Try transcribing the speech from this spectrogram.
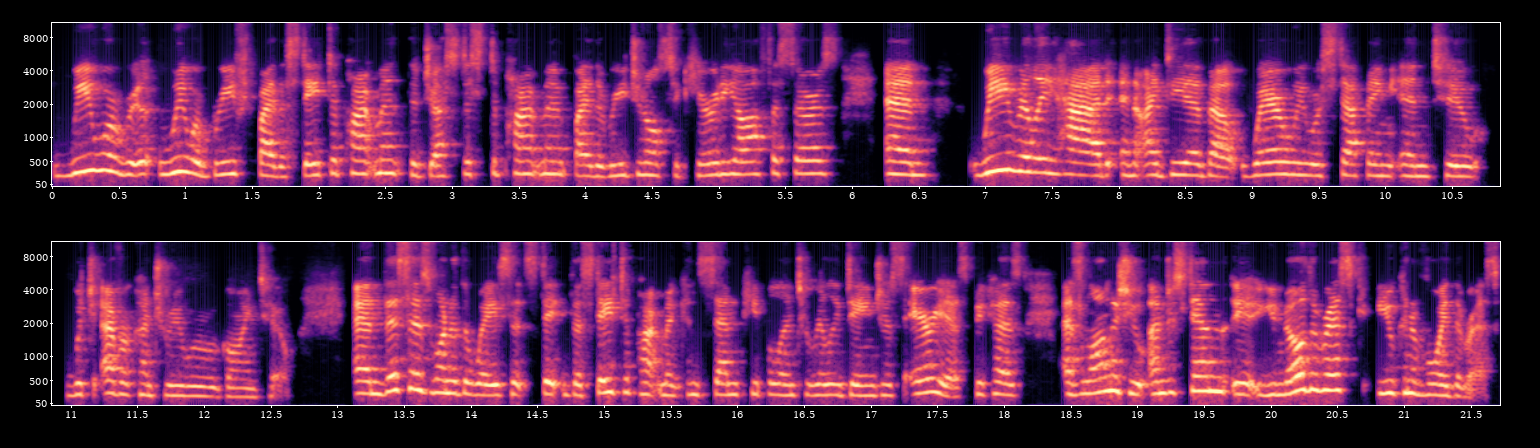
we were re- we were briefed by the State Department, the Justice Department, by the regional security officers, and we really had an idea about where we were stepping into whichever country we were going to. And this is one of the ways that state, the State Department can send people into really dangerous areas because as long as you understand, you know the risk, you can avoid the risk.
